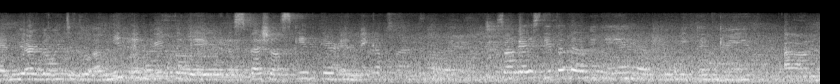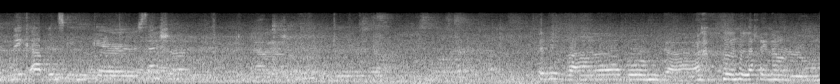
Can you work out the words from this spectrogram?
and we are going to do a meet and greet today with a special skincare and makeup class. So guys, dito namin i-have yung meet and greet, um, makeup and skincare session. Eh, diba? Bongga. Laki ng room.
